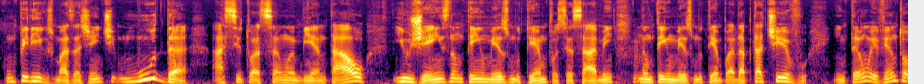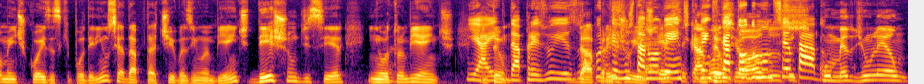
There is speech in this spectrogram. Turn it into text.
com perigos. Mas a gente muda a situação ambiental e os genes não têm o mesmo tempo, vocês sabem, não têm o mesmo tempo adaptativo. Então, eventualmente, coisas que poderiam ser adaptativas em um ambiente deixam de ser em outro ambiente. E aí então, dá prejuízo, dá porque prejuízo. a gente está num ambiente que tem que ficar todo mundo sentado. Com medo de um leão.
